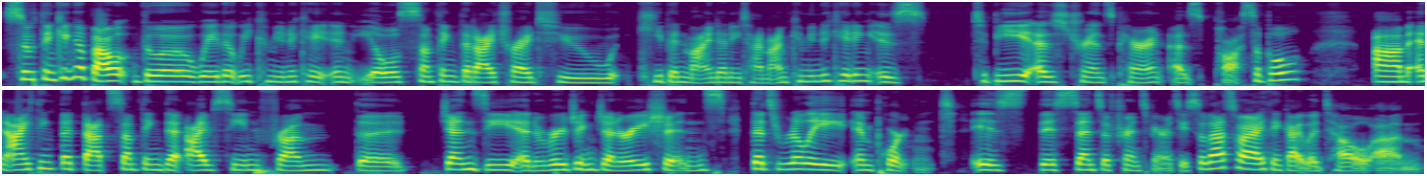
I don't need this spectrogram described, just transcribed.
So, thinking about the way that we communicate in EALS, something that I try to keep in mind anytime I'm communicating is to be as transparent as possible. Um, and I think that that's something that I've seen from the Gen Z and emerging generations that's really important is this sense of transparency. So that's why I think I would tell um,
